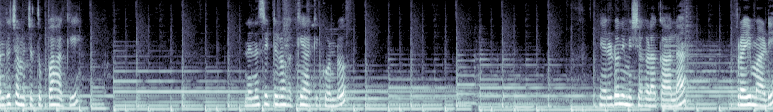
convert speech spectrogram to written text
ಒಂದು ಚಮಚ ತುಪ್ಪ ಹಾಕಿ ನೆನೆಸಿಟ್ಟಿರೋ ಅಕ್ಕಿ ಹಾಕಿಕೊಂಡು ಎರಡು ನಿಮಿಷಗಳ ಕಾಲ ಫ್ರೈ ಮಾಡಿ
